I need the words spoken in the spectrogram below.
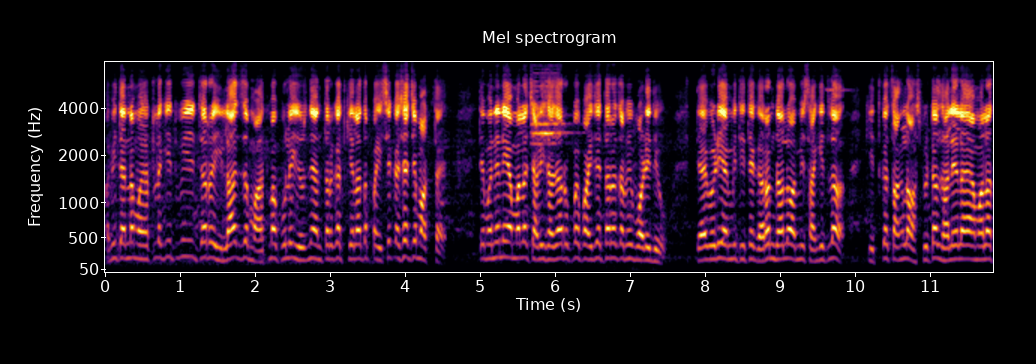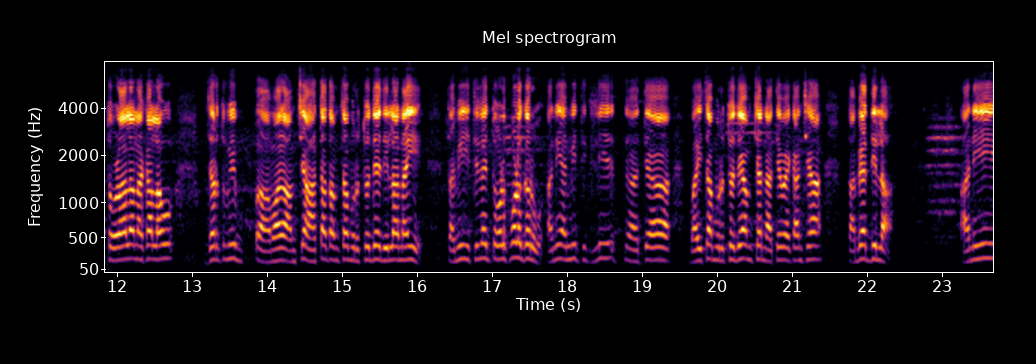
आम्ही त्यांना म्हटलं की तुम्ही जर इलाज महात्मा फुले योजनेअंतर्गत केला तर पैसे कशाचे मागताय? ते म्हणे नाही आम्हाला चाळीस हजार रुपये पाहिजे तरच आम्ही बॉडी देऊ. त्यावेळी आम्ही तिथे गरम झालो. आम्ही सांगितलं की इतकं चांगलं हॉस्पिटल झालेलं आहे आम्हाला तोडायला नका लावू. जर तुम्ही आम्हाला आमच्या हातात आमचा मृतदेह दिला नाही तर आम्ही इथले तोडफोड करू. आणि आम्ही तिथली त्या बाईचा मृतदेह आमच्या नातेवाईकांच्या ताब्यात दिला. आणि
